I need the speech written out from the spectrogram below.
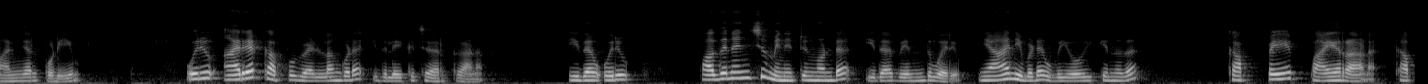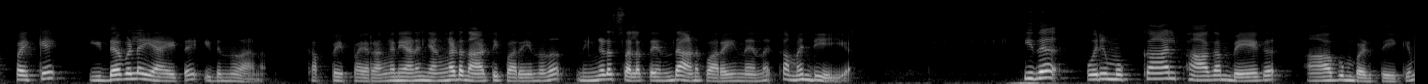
മഞ്ഞൾപ്പൊടിയും ഒരു അര കപ്പ് വെള്ളം കൂടെ ഇതിലേക്ക് ചേർക്കുകയാണ്. ഇത് ഒരു പതിനഞ്ച് മിനിറ്റും കൊണ്ട് ഇത് വെന്ത് വരും. ഞാനിവിടെ ഉപയോഗിക്കുന്നത് കപ്പയെ പയറാണ്. കപ്പയ്ക്ക് ഇടവിളയായിട്ട് ഇടുന്നതാണ്. കപ്പയപ്പയർ അങ്ങനെയാണ് ഞങ്ങളുടെ നാട്ടിൽ പറയുന്നത്. നിങ്ങളുടെ സ്ഥലത്ത് എന്താണ് പറയുന്നതെന്ന് കമന്റ് ചെയ്യുക. ഇത് ഒരു മുക്കാൽ ഭാഗം വേഗ് ആകുമ്പോഴത്തേക്കും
